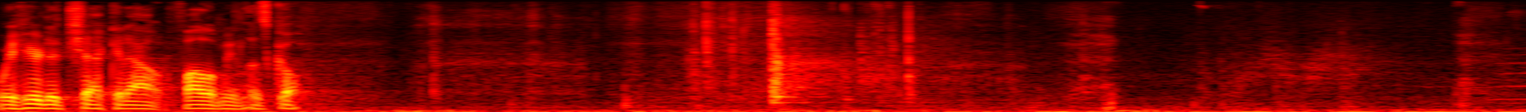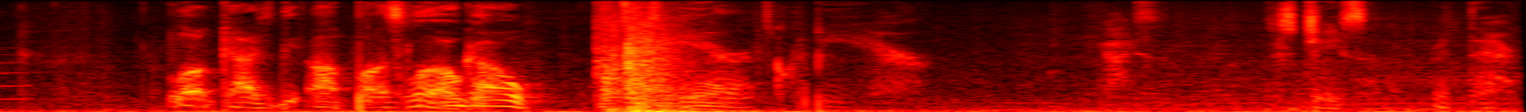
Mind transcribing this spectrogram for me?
We're here to check it out. Follow me. Let's go. Look, guys, the up bus logo. It's here. It's going to be here. Guys, there's Jason right there.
